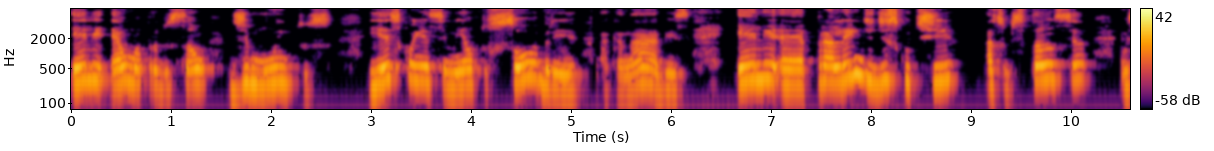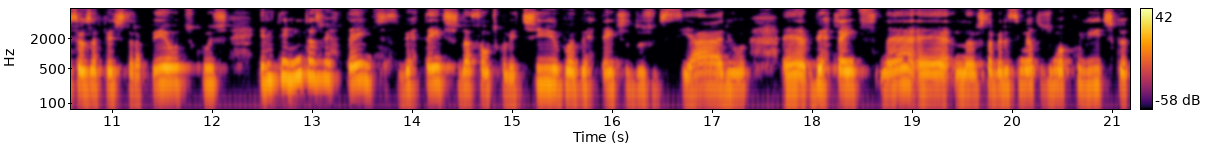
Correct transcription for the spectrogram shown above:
Ele é uma produção de muitos. E esse conhecimento sobre a cannabis, ele é para além de discutir a substância, os seus efeitos terapêuticos. Ele tem muitas vertentes, vertentes da saúde coletiva, vertentes do judiciário, é, vertentes né, é, no estabelecimento de uma política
